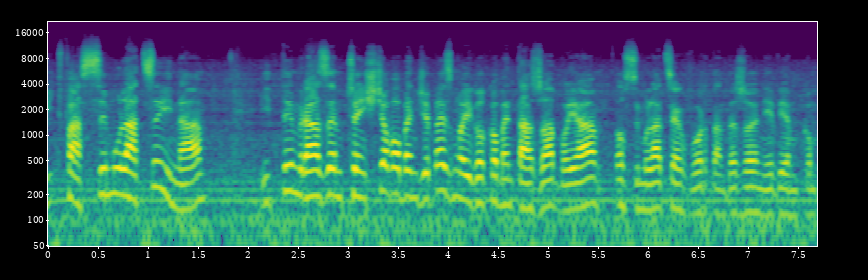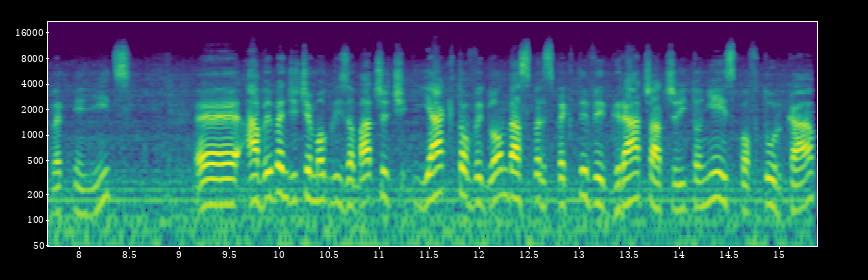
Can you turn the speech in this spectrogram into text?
bitwa symulacyjna i tym razem częściowo będzie bez mojego komentarza, bo ja o symulacjach w War Thunderze nie wiem kompletnie nic, e, a wy będziecie mogli zobaczyć jak to wygląda z perspektywy gracza, czyli to nie jest powtórka,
